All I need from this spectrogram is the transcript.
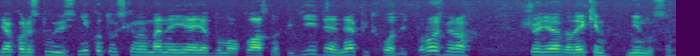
Я користуюсь нікотовськими, в мене є, я думав, класно підійде, не підходить по розмірах, що є великим мінусом.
